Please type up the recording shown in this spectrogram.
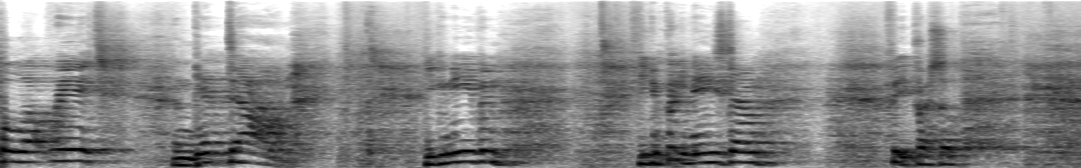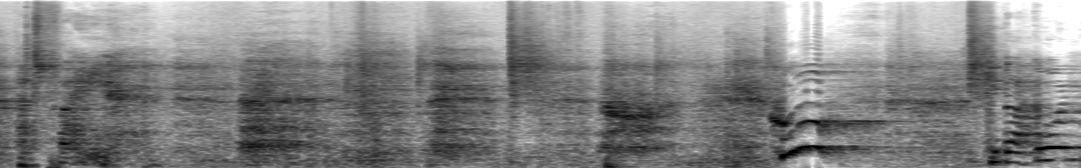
Pull that weight and get down. You can even, you can put your knees down for your press up. That's fine. Keep that going.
